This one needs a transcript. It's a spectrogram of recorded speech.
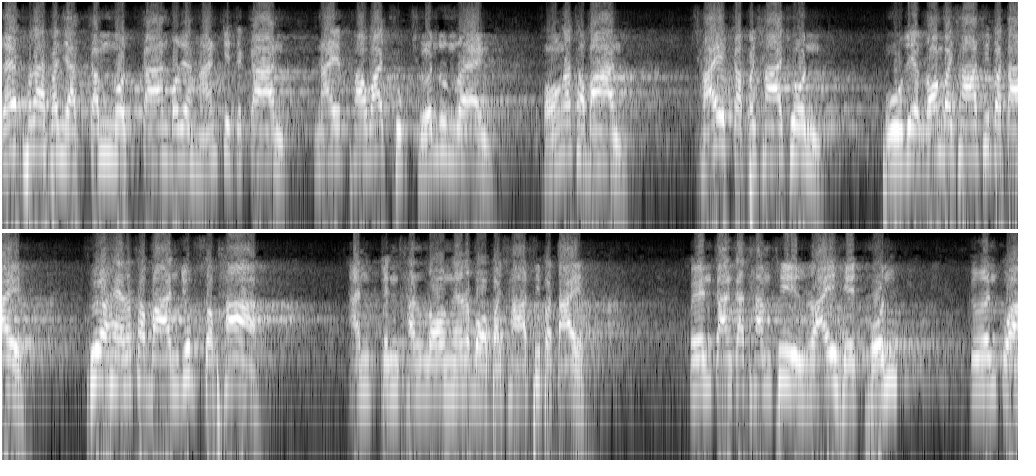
และพระราชบัญญัติกำหนดการบริหารกิจการในภาวะฉุกเฉินรุนแรงของรัฐบาล ใช้กับประชาชน ผู้เรียกร้องประชาธิปไตย เพื่อให้รัฐบาลยุบสภา อันเป็นคันลองในระบอบประชาธิปไตย เป็นการกระทำที่ไร้เหตุผล เกินกว่า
